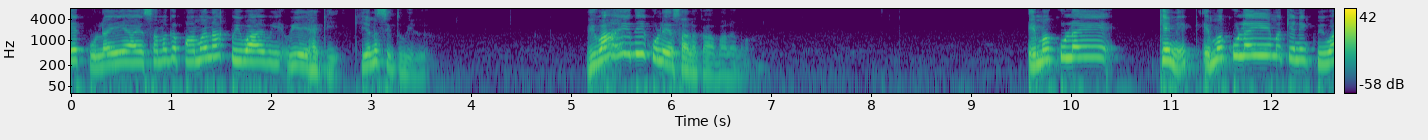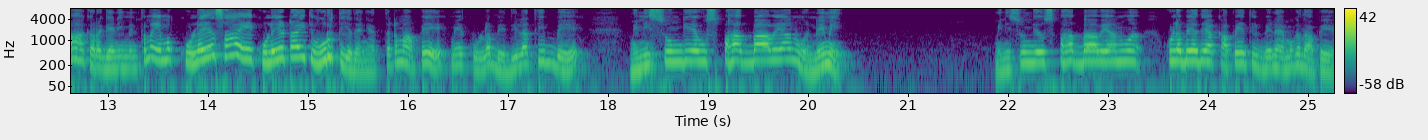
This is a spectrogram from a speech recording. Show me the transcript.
ඒ කුලයේ අය සමග පමණක් විවාහ විය හැකි කියන සිතුවිල්ල. විවාහයේදී කුලය සලකා බලනවා. එම කුලයේ කෙනෙක් එම කුලයේම කෙනෙක් විවාහ කර ගැනීමෙන් තමයි එම කුලය සහ ඒ කුලයට අයිති වෘත්තිය දැන් ඇත්තටම අපේ මේ කුල බෙදිලා තිබ්බේ මිනිස්සුන්ගේ උස් පහත් භාවය අනුව නෙමෙයි. මිනිසුන්ගේ උස් පහත්භාවය අනුව කුල බේදයක් අපේ තිබෙන්නේ නැහැ. මොකද අපේ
